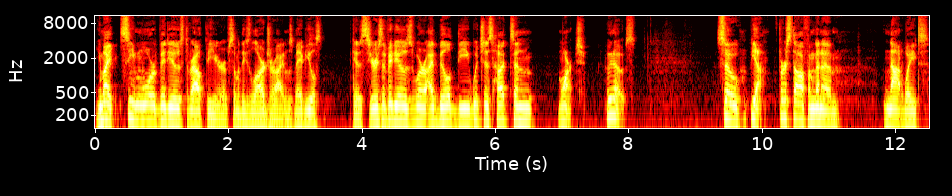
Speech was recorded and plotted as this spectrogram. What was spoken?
you might see more videos throughout the year of some of these larger items. Maybe you'll get a series of videos where I build the witch's hut in March. Who knows? So, yeah, first off, I'm going to not wait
